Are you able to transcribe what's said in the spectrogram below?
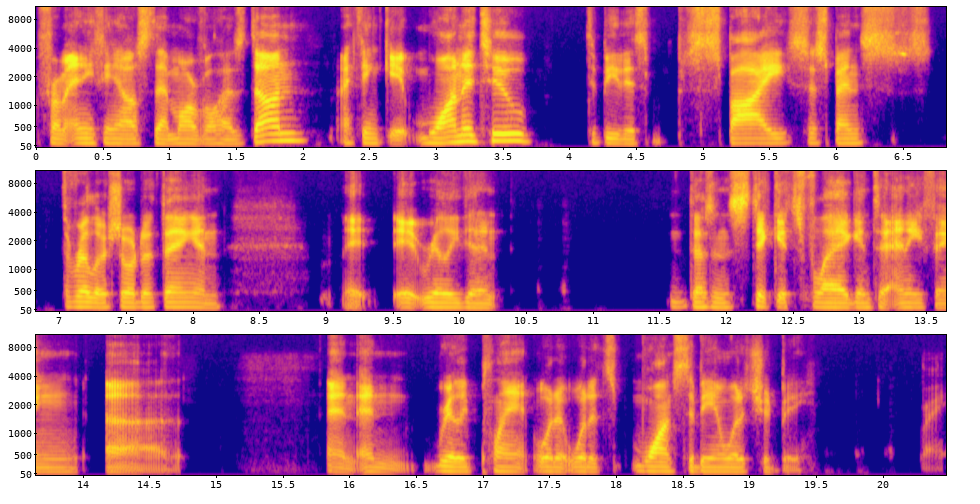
from anything else that Marvel has done. I think it wanted to to be this spy suspense thriller sort of thing and it it really didn't doesn't stick its flag into anything uh and and really plant what it what it wants to be and what it should be. right.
